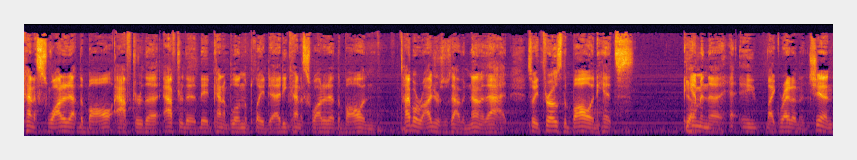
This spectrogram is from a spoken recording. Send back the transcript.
kind of swatted at the ball after the after the they'd kind of blown the play dead. He kind of swatted at the ball, and Tybo Rogers was having none of that. So he throws the ball and hits Yeah. him in the he, like right on the chin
